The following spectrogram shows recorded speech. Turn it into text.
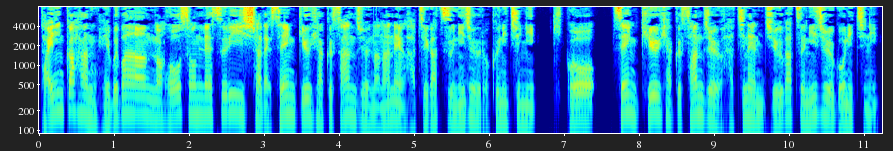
タインカハン・ヘブバーンのホーソン・レスリー社で1937年8月26日に寄港、1938年10月25日に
